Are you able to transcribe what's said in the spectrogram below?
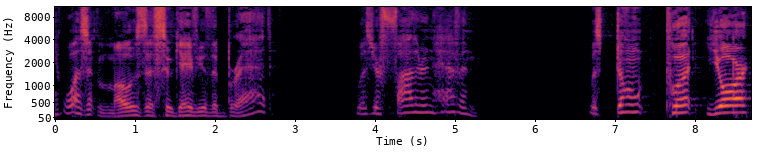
it wasn't Moses who gave you the bread, it was your Father in heaven. It was don't put your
